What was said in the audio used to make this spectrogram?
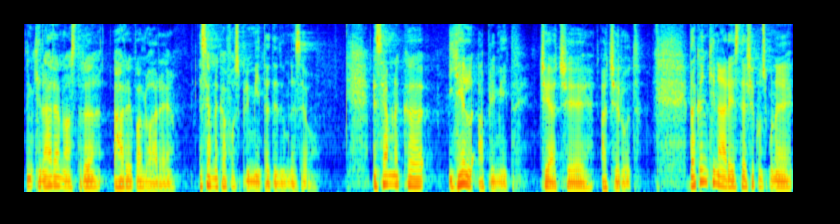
închinarea noastră are valoare, înseamnă că a fost primită de Dumnezeu. Înseamnă că El a primit ceea ce a cerut. Dacă închinarea este, așa cum spune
